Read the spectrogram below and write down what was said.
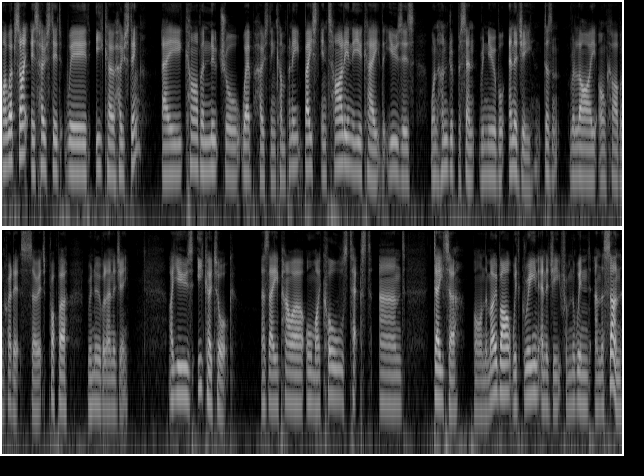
My website is hosted with Eco Hosting, a carbon neutral web hosting company based entirely in the UK that uses 100% renewable energy, doesn't rely on carbon credits, so it's proper renewable energy. I use EcoTalk as they power all my calls, text, and data on the mobile with green energy from the wind and the sun.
